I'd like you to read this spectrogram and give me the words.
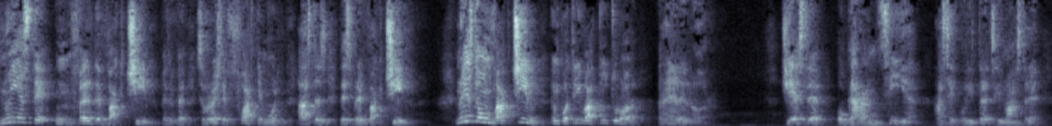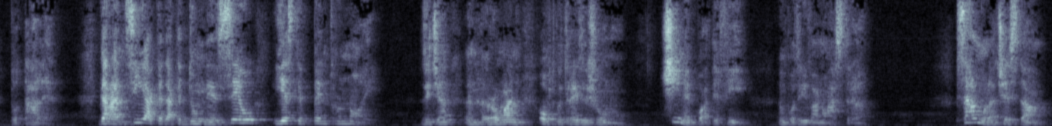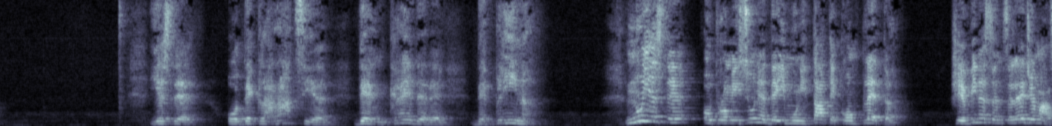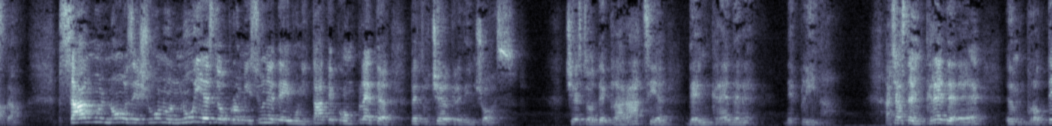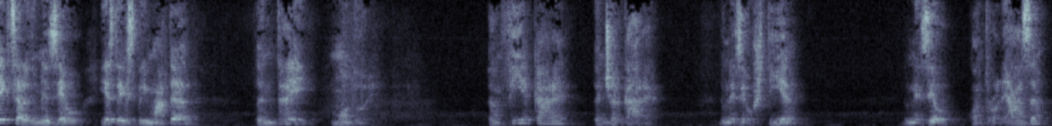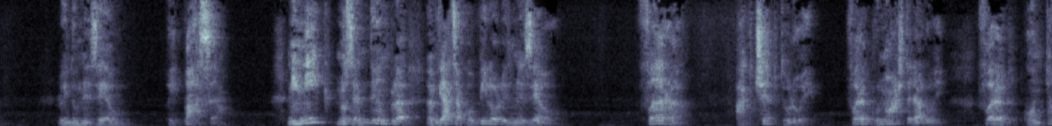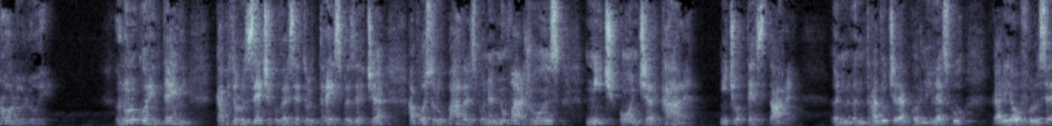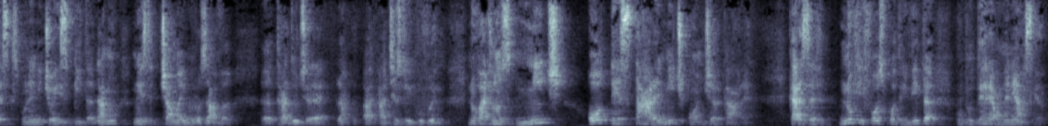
nu este un fel de vaccin, pentru că se vorbește foarte mult astăzi despre vaccin. Nu este un vaccin împotriva tuturor relelor, ci este o garanție a securității noastre totale. Garanția că dacă Dumnezeu este pentru noi, zice în Romani 8 cu 31, cine poate fi împotriva noastră? Psalmul acesta este o declarație de încredere de plină. Nu este o promisiune de imunitate completă. Și e bine să înțelegem asta. Psalmul 91 nu este o promisiune de imunitate completă pentru cel credincios, ci este o declarație de încredere de plină. Această încredere în protecția lui Dumnezeu este exprimată în trei moduri. În fiecare încercare. Dumnezeu știe, Dumnezeu controlează, lui Dumnezeu îi pasă. Nimic nu se întâmplă în viața copilului lui Dumnezeu fără acceptul lui, fără cunoașterea lui, fără controlul lui. În 1 Corinteni, capitolul 10 cu versetul 13, Apostolul Pavel spune, nu v-a ajuns nici o încercare, nici o testare. În, în traducerea Cornilescu, care eu o folosesc, spune nici o ispită, dar nu, nu este cea mai grozavă uh, traducere la a, acestui cuvânt. Nu v-a ajuns nici o testare, nici o încercare care să nu fi fost potrivită cu puterea omenească.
